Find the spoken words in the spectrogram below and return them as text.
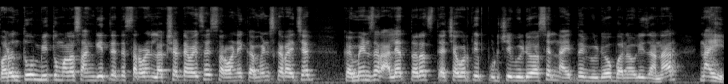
परंतु मी तुम्हाला सांगितले ते सर्वांनी लक्षात ठेवायचं आहे सर्वांनी कमेंट्स करायचे आहेत. कमेंट जर आल्या तरच त्याच्यावरती पुढची व्हिडिओ असेल नाही तर व्हिडिओ बनवली जाणार नाही.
